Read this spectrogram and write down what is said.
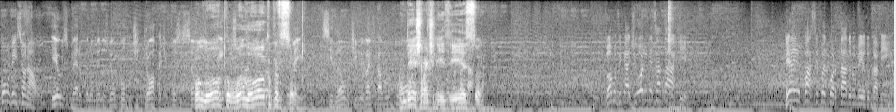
convencional. Eu espero pelo menos ver um pouco de troca de posição. Ô louco, ô louco, professor. Senão o time vai ficar muito Não deixa, Martinez, isso. Vamos ficar de olho nesse ataque. E aí o passe foi cortado no meio do caminho.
